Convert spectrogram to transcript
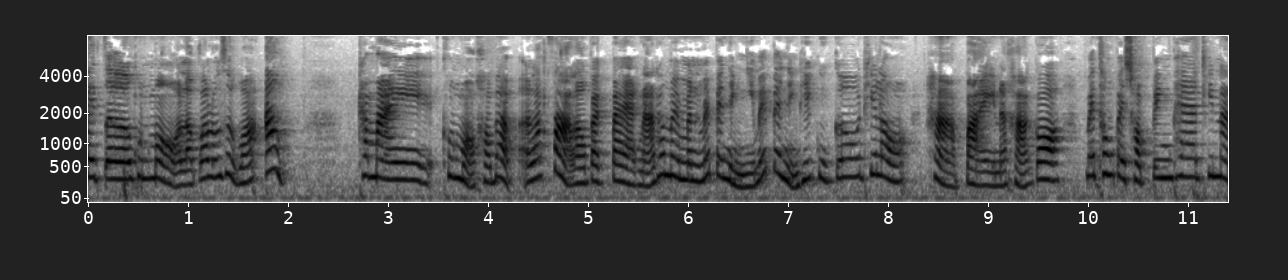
ไปเจอคุณหมอแล้วก็รู้สึกว่าอ้าวทำไมคุณหมอเขาแบบรักษาเราแปลกๆนะทำไมมันไม่เป็นอย่างนี้ไม่เป็นอย่างที่ Google ที่เราหาไปนะคะ ก็ไม่ต้องไปช้อปปิ้งแพทย์ที่ไหน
